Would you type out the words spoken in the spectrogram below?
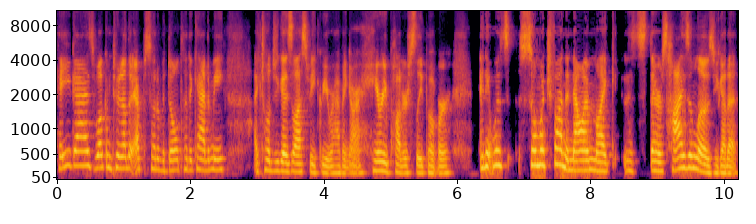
Hey, you guys, welcome to another episode of Adulthood Academy. I told you guys last week we were having our Harry Potter sleepover, and it was so much fun. And now I'm like, there's highs and lows. You got to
